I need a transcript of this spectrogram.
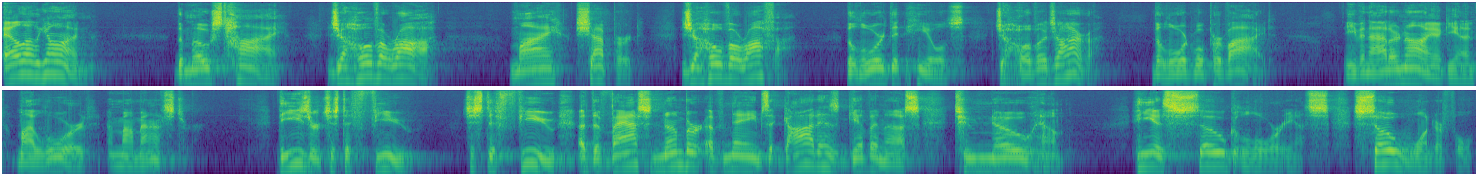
El Elyon, the Most High, Jehovah Ra, my shepherd, Jehovah Rapha, the Lord that heals, Jehovah Jireh, the Lord will provide. Even Adonai again, my Lord and my master. These are just a few just a few of the vast number of names that God has given us to know Him. He is so glorious, so wonderful.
